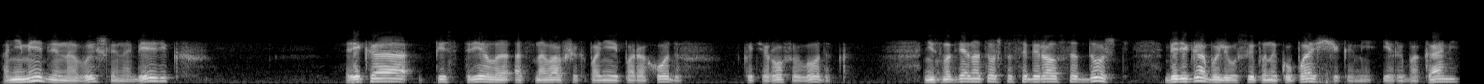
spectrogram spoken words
они медленно вышли на берег, Река пестрела от сновавших по ней пароходов, катеров и лодок. Несмотря на то, что собирался дождь, берега были усыпаны купальщиками и рыбаками.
